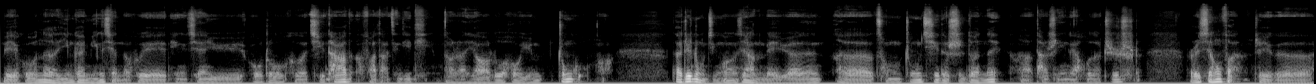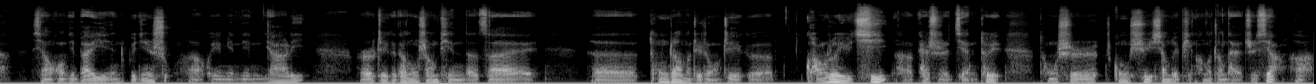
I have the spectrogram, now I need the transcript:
美国呢应该明显的会领先于欧洲和其他的发达经济体，当然要落后于中国啊。在这种情况下呢，美元呃从中期的时段内啊，它是应该获得支持的，而相反，这个像黄金、白银、贵金属啊会面临压力，而这个大宗商品的在呃通胀的这种这个狂热预期啊开始减退，同时供需相对平衡的状态之下啊，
